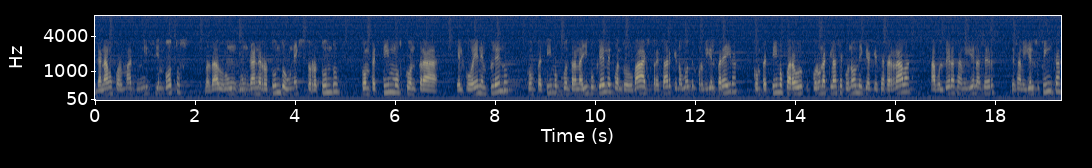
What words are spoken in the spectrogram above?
ganamos por más de 1.100 votos, ¿verdad? Un, un gane rotundo, un éxito rotundo. Competimos contra el COEN en pleno, competimos contra Nayib Bukele cuando va a expresar que no voten por Miguel Pereira, competimos para, por una clase económica que se aferraba a volver a San Miguel a ser de San Miguel su finca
